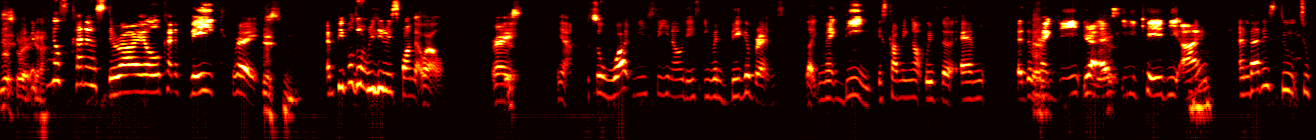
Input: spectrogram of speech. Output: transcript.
Yes, correct, It yeah. feels kind of sterile, kind of fake, right? Yes. hmm. And people don't really respond that well, right? Yes. So what we see nowadays, even bigger brands like McD is coming up with the M, uh, the M. McD, yeah, M. E K D I, Mhm. and that is to to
